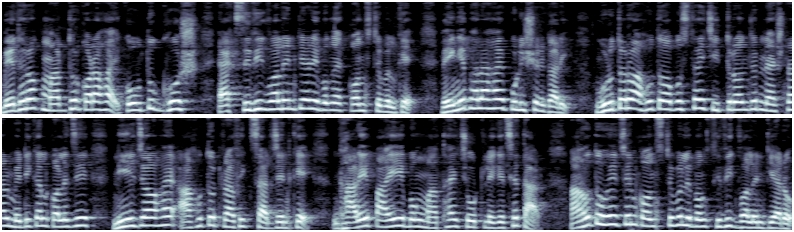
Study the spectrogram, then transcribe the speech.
বেধরক মারধর করা হয় কৌতুক ঘোষ, এক সিভিক ভলেন্টিয়ার এবং এক কনস্টেবলকে। ভেঙে ফেলা হয় পুলিশের গাড়ি। গুরুতর আহত অবস্থায় চিত্তরঞ্জন ন্যাশনাল মেডিকেল কলেজে নিয়ে যাওয়া হয় আহত ট্রাফিক সার্জেন্টকে। ঘাড়ে, পায়ে এবং মাথায় চোট লেগেছে তার। আহত হয়েছেন কনস্টেবল এবং সিভিক ভলেন্টিয়ারও।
